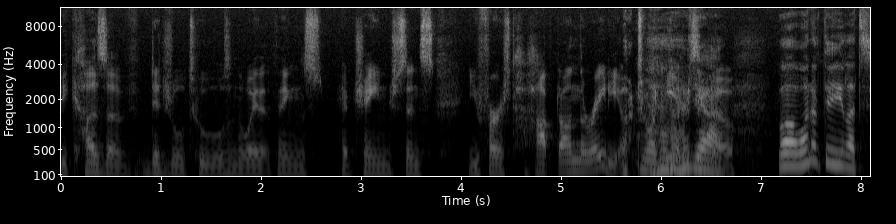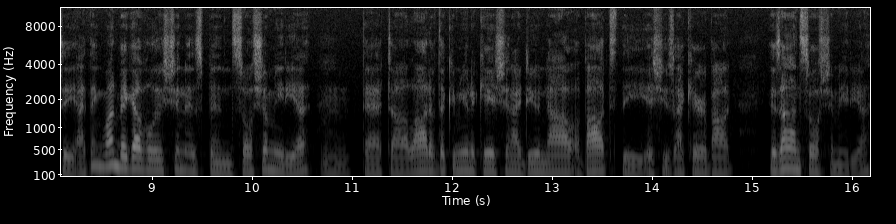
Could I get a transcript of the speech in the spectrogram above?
because of digital tools and the way that things have changed since you first hopped on the radio 20 years Yeah. ago? Well, one of the, let's see, I think one big evolution has been social media, Mm-hmm. that uh, a lot of the communication I do now about the issues I care about is on social media,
